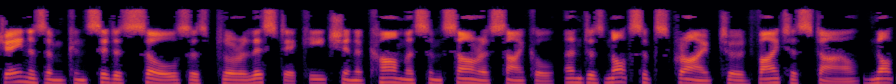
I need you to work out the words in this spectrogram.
Jainism considers souls as pluralistic each in a karma samsara cycle, and does not subscribe to Advaita style not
